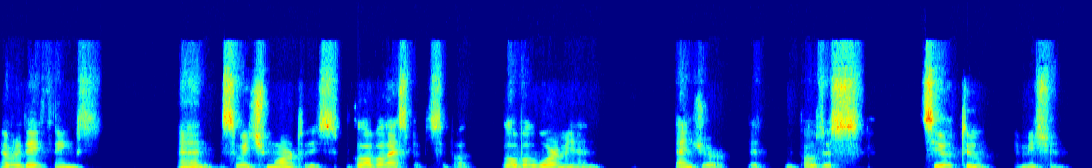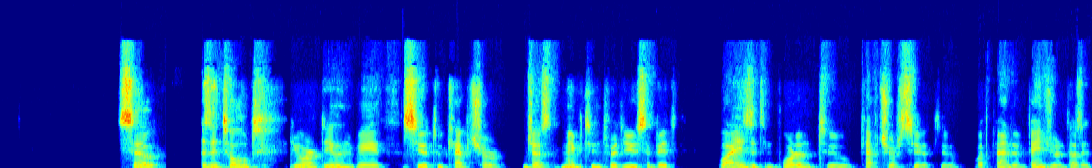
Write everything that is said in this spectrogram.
everyday things and switch more to these global aspects about global warming and danger that poses CO2 emission. So as I told, you are dealing with CO2 capture. Just maybe to introduce a bit, why is it important to capture CO2? What kind of danger does it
